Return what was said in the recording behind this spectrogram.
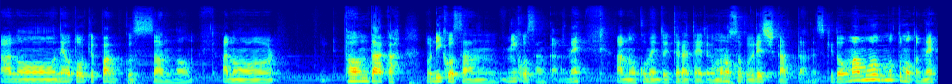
あの、ネオ東京パンクスさんの、あの、ファウンダーか、のリコさん、ニコさんからね、あの、コメントいただいたりとか、ものすごく嬉しかったんですけど、まあも、もっともっとね、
